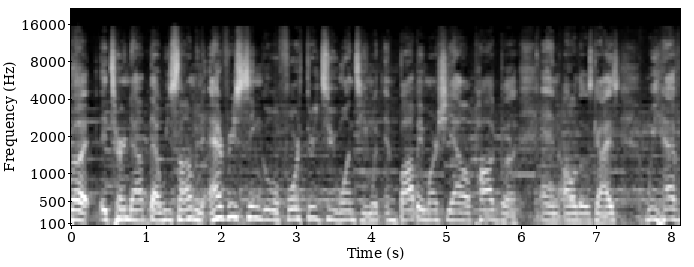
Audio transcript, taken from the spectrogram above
but it turned out that we saw him in every single 4-3-2-1 team with Mbappe, Martial, Pogba, and all those guys. We have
